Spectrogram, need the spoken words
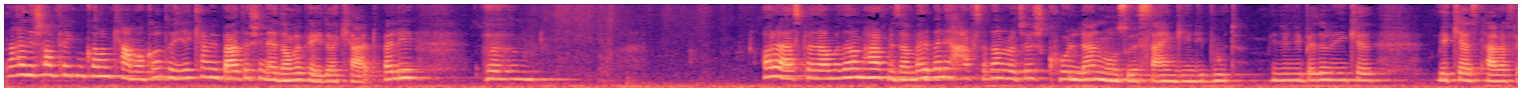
بعدش هم فکر می‌کنم کماکان تا یه کمی بعدش این ادامه پیدا کرد. ولی آره از پدر مادرم حرف می‌زنم ولی ولی حرف زدن راجعش کلا موضوع سنگینی بود. می‌دونی بدون اینکه یکی از طرف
